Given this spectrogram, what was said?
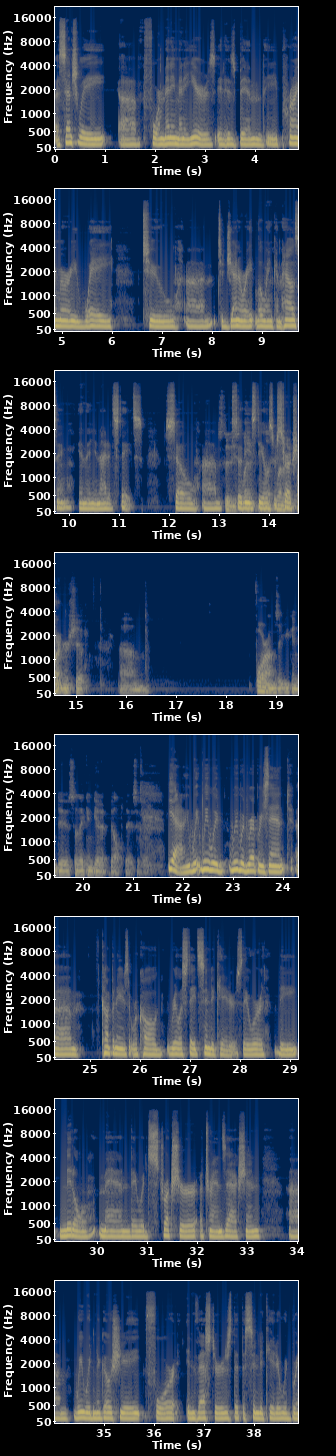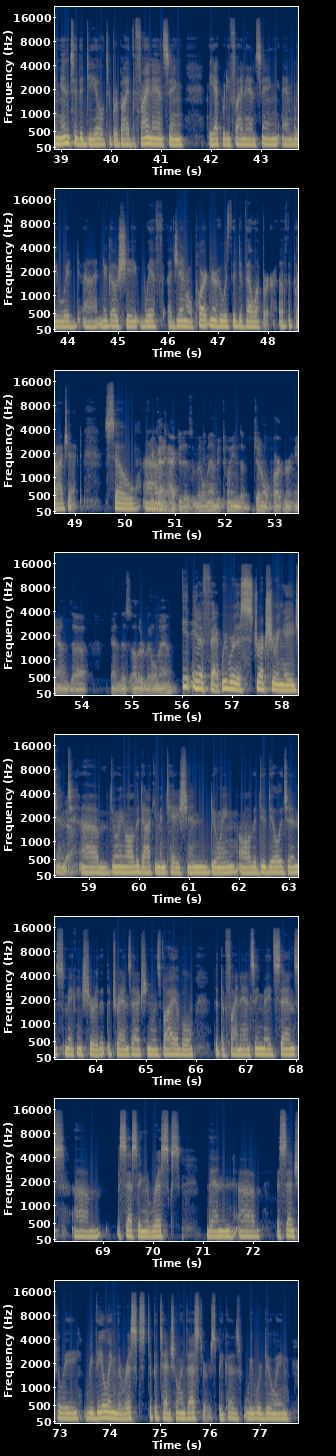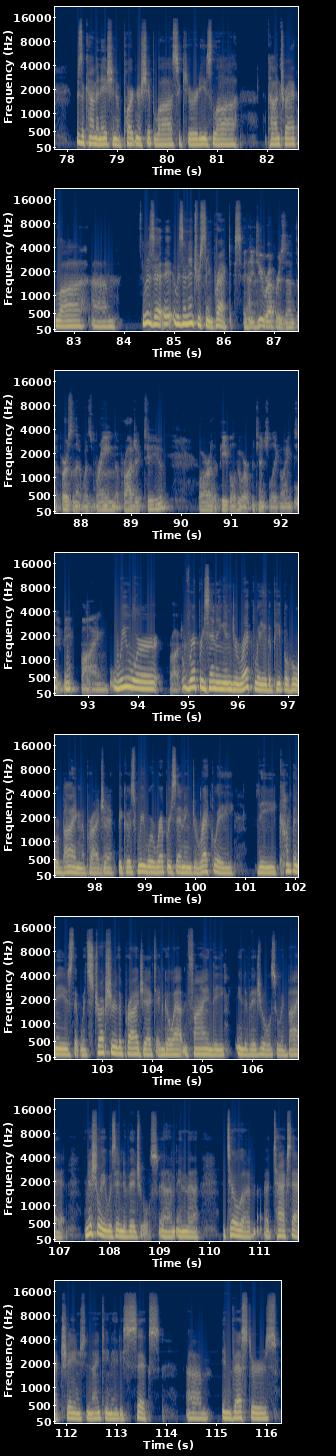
Essentially, uh, for many, many years, it has been the primary way to, um, to generate low income housing in the United States. So, um, so, these, so these deals are structured. Partnership um, forums that you can do so they can get it built, basically. Yeah, we, we would we would represent um, companies that were called real estate syndicators. They were the middleman. They would structure a transaction. Um, we would negotiate for investors that the syndicator would bring into the deal to provide the financing the equity financing, and we would uh, negotiate with a general partner who was the developer of the project. So um, you kind of acted as a middleman between the general partner and uh, and this other middleman. In, in effect, we were the structuring agent, yeah. um, doing all the documentation, doing all the due diligence, making sure that the transaction was viable, that the financing made sense, um, assessing the risks then um, essentially revealing the risks to potential investors because we were doing it was a combination of partnership law, securities law, contract law. Um, it was a it was an interesting practice. And did you represent the person that was bringing the project to you, or the people who are potentially going to be buying? We were project. representing indirectly the people who were buying the project yeah. because we were representing directly the companies that would structure the project and go out and find the individuals who would buy it. Initially, it was individuals. Um, in the until a Tax Act changed in 1986, um, investors,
